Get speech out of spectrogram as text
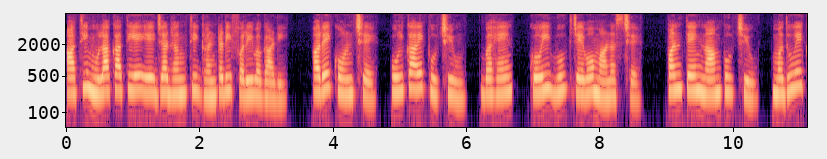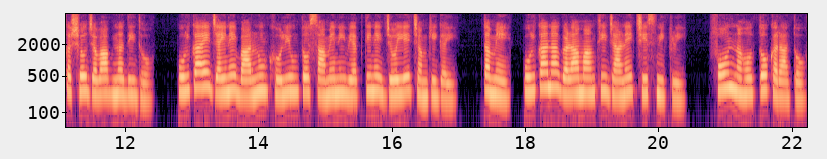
આથી મુલાકાતીએ એ જ ઢંગથી ઘંટડી ફરી વગાડી. અરે, કોણ છે? ઉલ્કાએ પૂછ્યું. બહેન, કોઈ ભૂત જેવો માણસ છે. પણ તેમ નામ પૂછ્યું. મધુએ કશો જવાબ ન દીધો. ઉલ્કાએ જઈને બારનું ખોલ્યું તો સામેની વ્યક્તિને જોઈએ ચમકી ગઈ. તમે, ઉલ્કાના ગળામાંથી જાણે ચીસ નીકળી. ફોન નહોતો કરાતો.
